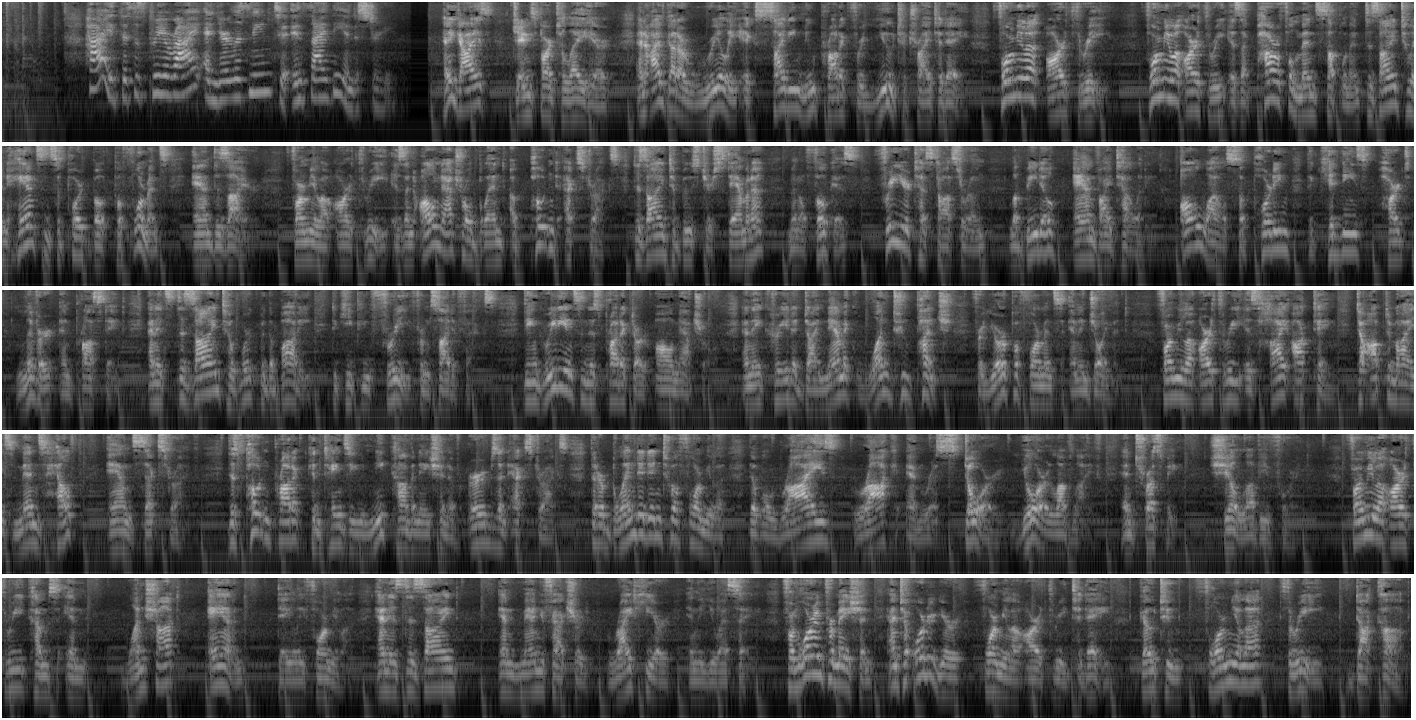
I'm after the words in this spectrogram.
Hi, this is Priya Rai, and you're listening to Inside the Industry. Hey guys, James Bartholet here, and I've got a really exciting new product for you to try today Formula R3. Formula R3 is a powerful men's supplement designed to enhance and support both performance and desire. Formula R3 is an all natural blend of potent extracts designed to boost your stamina, mental focus, free your testosterone, libido, and vitality, all while supporting the kidneys, heart, liver, and prostate. And it's designed to work with the body to keep you free from side effects. The ingredients in this product are all natural, and they create a dynamic one two punch for your performance and enjoyment. Formula R3 is high octane to optimize men's health and sex drive. This potent product contains a unique combination of herbs and extracts that are blended into a formula that will rise, rock, and restore your love life. And trust me, she'll love you for it. Formula R3 comes in one shot and daily formula and is designed and manufactured right here in the USA. For more information and to order your Formula R3 today, go to formular3.com.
